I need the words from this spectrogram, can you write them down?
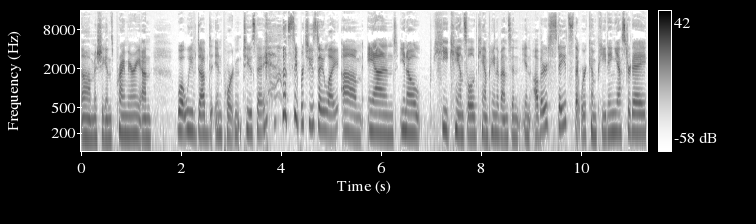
uh, Michigan's primary on what we've dubbed Important Tuesday, Super Tuesday Light. Um, and, you know, he canceled campaign events in, in other states that were competing yesterday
